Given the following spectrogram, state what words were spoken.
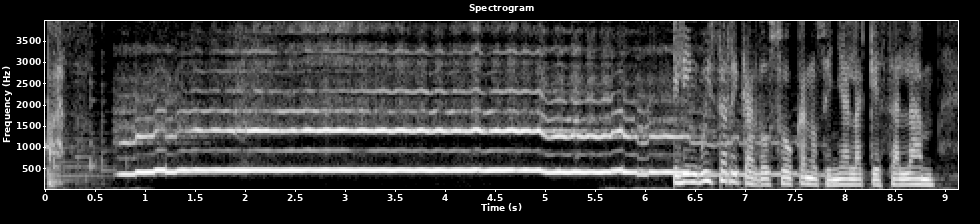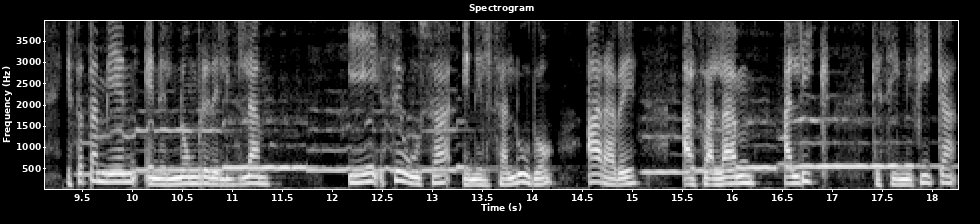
paz. El lingüista Ricardo Soca nos señala que salam está también en el nombre del Islam y se usa en el saludo árabe asalam alik, que significa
